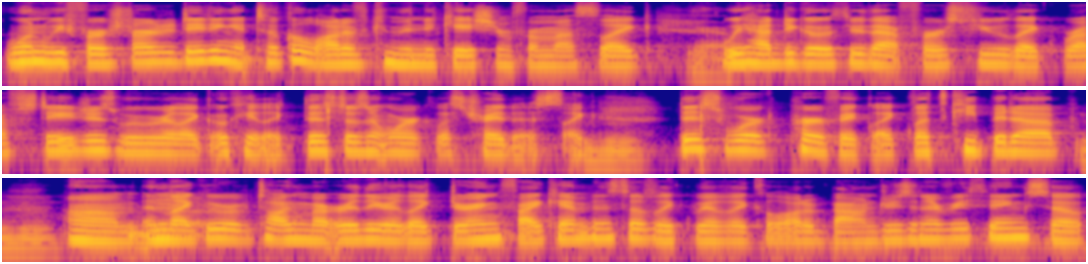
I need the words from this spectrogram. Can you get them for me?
when we first started dating, it took a lot of communication from us. Like Yeah. we had to go through that first few like rough stages where we were like, okay, like this doesn't work. Let's try this. Like this worked perfect. Like let's keep it up. Um, and like we were talking about earlier, like during fight camp and stuff, like we have like a lot of boundaries and everything. So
